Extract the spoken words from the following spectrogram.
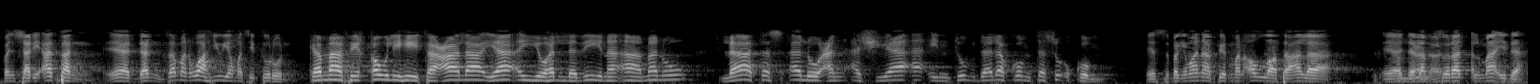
pensyariatan ya dan zaman wahyu yang masih turun. Kama fi qawlihi ta'ala ya ayyuhalladzina amanu la tas'alu an asya'a in tubdalakum lakum. Ya sebagaimana firman Allah taala ya dalam surat Al-Maidah.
